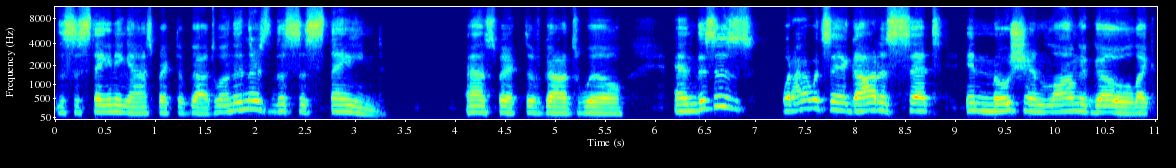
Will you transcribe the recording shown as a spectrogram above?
the sustaining aspect of God's will. And then there's the sustained aspect of God's will. And this is what I would say God has set in motion long ago, like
